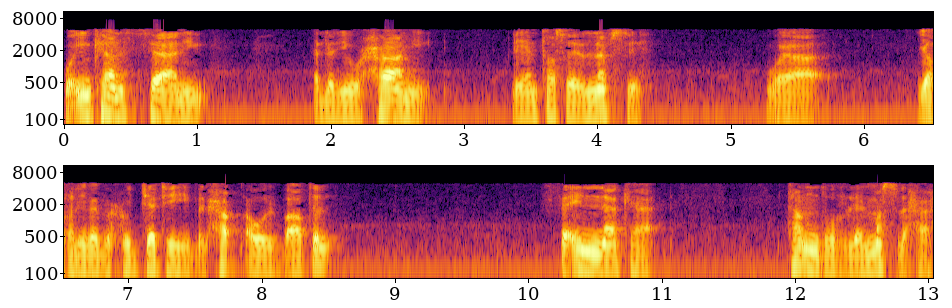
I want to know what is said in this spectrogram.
وإن كان الثاني الذي يحامي لينتصر لنفسه ويغلب بحجته بالحق أو الباطل فإنك تنظر للمصلحة.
